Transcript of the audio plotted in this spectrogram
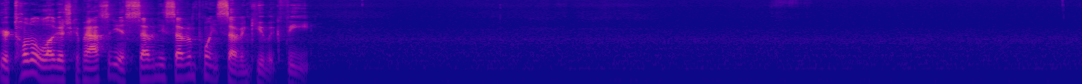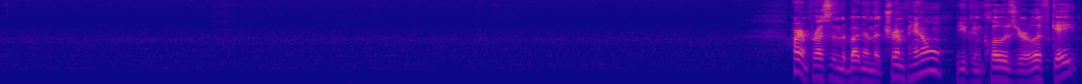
your total luggage capacity is 77.7 cubic feet. Alright, pressing the button in the trim panel, you can close your lift gate.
